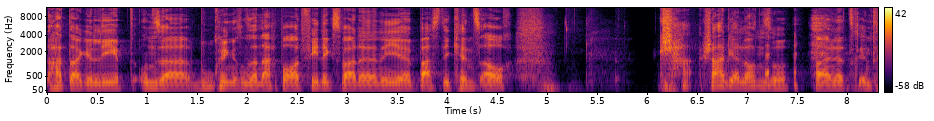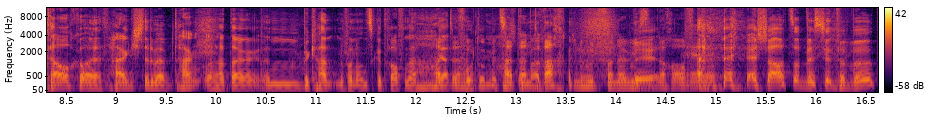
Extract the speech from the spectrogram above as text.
hat da gelebt. Unser Buching ist unser Nachbarort. Felix war in der Nähe. Basti kennt's auch. Xa- Xabi Alonso war in, der, in Trauchgau an der Tankstelle beim Tanken und hat da einen Bekannten von uns getroffen. Hat, der hat ein Foto mit sich hat einen gemacht. Drachtenhut von der Wiese Nee. noch auf. er schaut so ein bisschen verwirrt,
